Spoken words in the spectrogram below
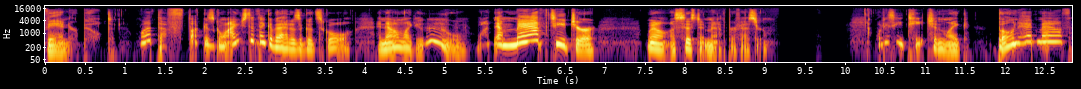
Vanderbilt. What the fuck is going I used to think of that as a good school. And now I'm like, ooh, what a math teacher. Well, assistant math professor. What is he teaching? Like bonehead math?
